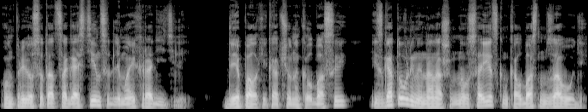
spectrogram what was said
Он привез от отца гостинцы для моих родителей. Две палки копченой колбасы, изготовленные на нашем новосоветском колбасном заводе.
